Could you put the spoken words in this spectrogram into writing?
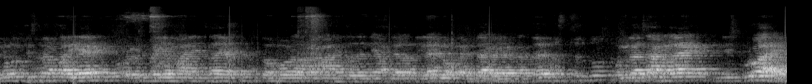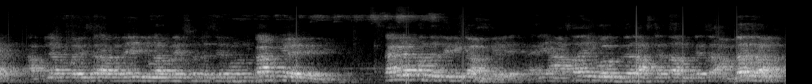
म्हणून तिसरा पर्याय प्रवीणभाई मानेचा या समोर असा मानेचा त्यांनी आपल्याला दिलाय लोकांच्या आग्रहात तर मुलगा चांगला आहे निष्ठुर आहे. आपल्या परिसरामध्ये जिल्हा परिषद सदस्य म्हणून काम केलंय त्यांनी. चांगल्या पद्धतीने काम केले आणि असा युवक जर आपल्या तालुक्याचा आमदार झाला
